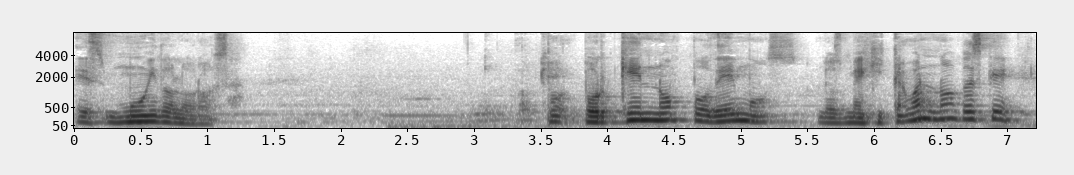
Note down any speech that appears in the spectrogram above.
es muy dolorosa. ¿Por, por qué no podemos los mexicanos, bueno, no, es que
